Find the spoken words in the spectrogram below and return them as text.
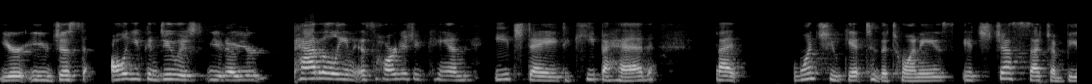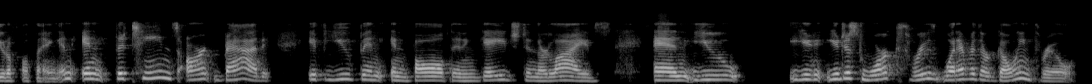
You're you just all you can do is, you know, you're paddling as hard as you can each day to keep ahead but once you get to the 20s, it's just such a beautiful thing. And, and the teens aren't bad if you've been involved and engaged in their lives and you you you just work through whatever they're going through,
